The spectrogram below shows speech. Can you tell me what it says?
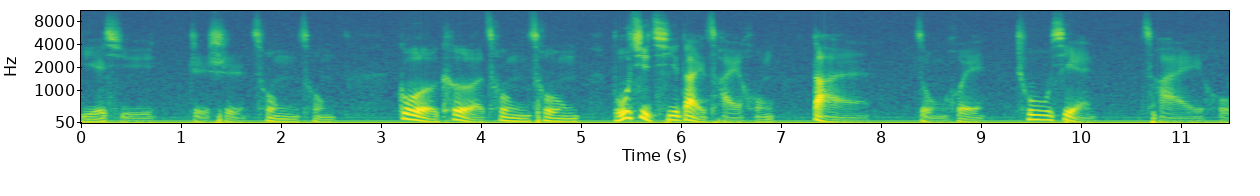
也许只是匆匆过客，匆匆。不去期待彩虹，但总会出现彩虹。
